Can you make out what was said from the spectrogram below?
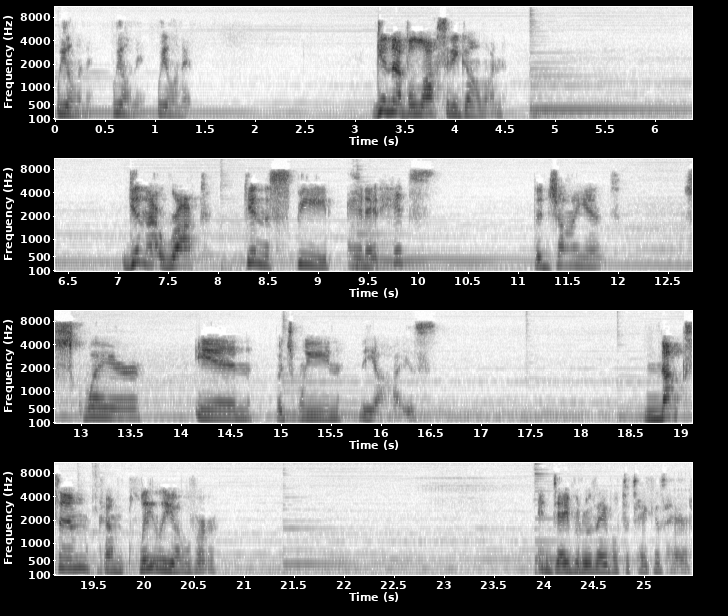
wheeling it, wheeling it, wheeling it. getting that velocity going, getting that rock, getting the speed, and it hits the giant square in between the eyes. Knocks him completely over. And David was able to take his head.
